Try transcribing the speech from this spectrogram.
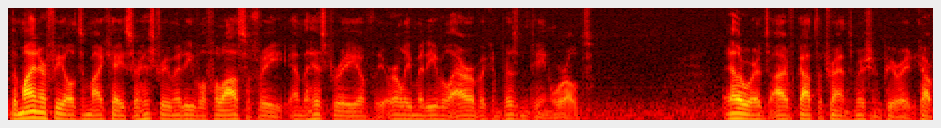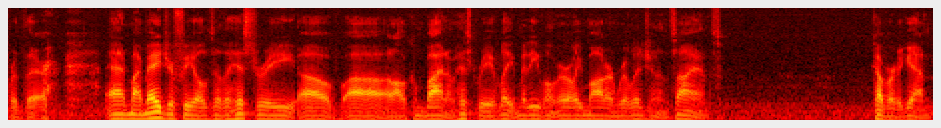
The minor fields in my case are history of medieval philosophy and the history of the early medieval Arabic and Byzantine worlds. In other words, I've got the transmission period covered there. And my major fields are the history of, uh, and I'll combine them, history of late medieval and early modern religion and science. Covered again.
